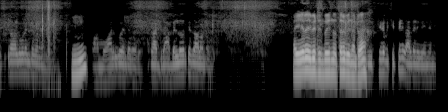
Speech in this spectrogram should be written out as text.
చిత్ర వాళ్ళు కూడా ఎంత పడుతుంది ఉమ్, అమ్మ వాళ్ళది కూడా ఎంత పడుతుంది అసలు ఆ- బెల్ల వరకే చాలంటారు ఆ ఏదో పెట్టింది? పోయింది? ఉత్తనే పోయిందంట? చెప్పింది ఆల్రెడీ పోయిందని.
